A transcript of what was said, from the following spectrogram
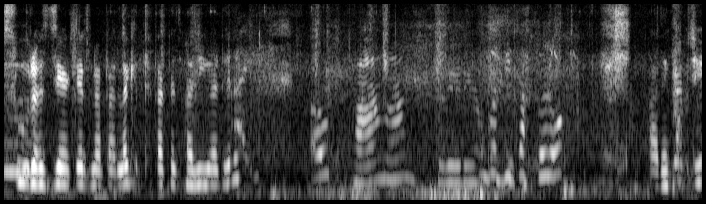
ਸੂਰਜ ਦੀਆਂ ਕਿਰਨਾਂ ਪਹਿਲਾਂ ਕਿੱਥੇ ਤੱਕ ਜਾ ਰਹੀਆਂ ਨੇ? ਹਾਂ ਹਾਂ। ਸਵੇਰੇ ਗੱਡੀ ਚੱਕ ਲੋ ਆ ਦੇਖੋ ਜੀ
